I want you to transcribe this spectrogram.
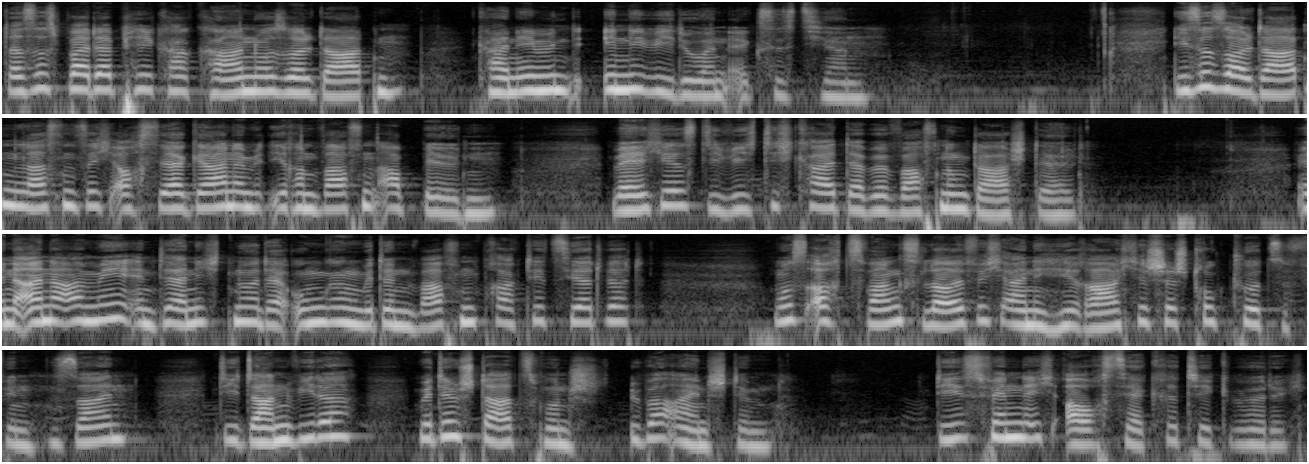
dass es bei der PKK nur Soldaten, keine Individuen existieren. Diese Soldaten lassen sich auch sehr gerne mit ihren Waffen abbilden, welches die Wichtigkeit der Bewaffnung darstellt. In einer Armee, in der nicht nur der Umgang mit den Waffen praktiziert wird, muss auch zwangsläufig eine hierarchische Struktur zu finden sein, die dann wieder mit dem Staatswunsch übereinstimmt. Dies finde ich auch sehr kritikwürdig.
